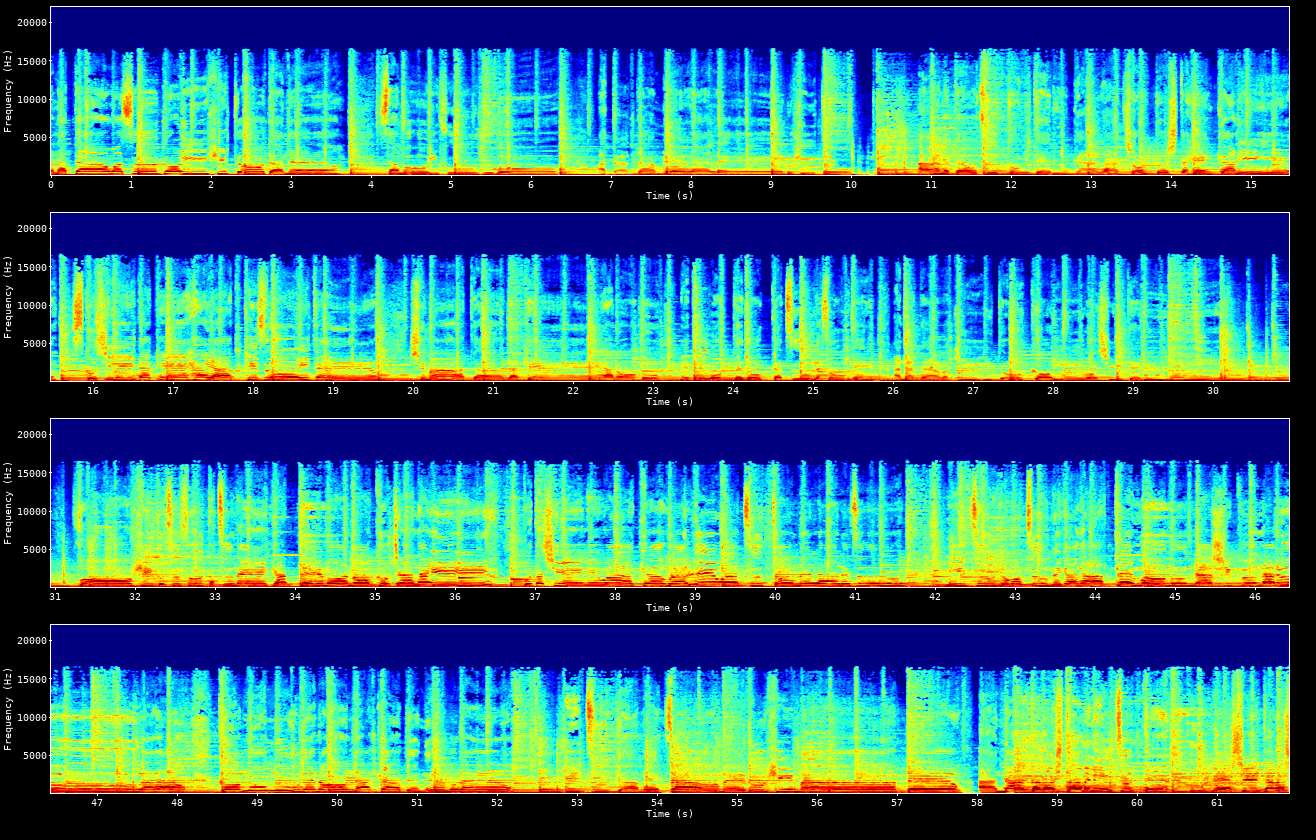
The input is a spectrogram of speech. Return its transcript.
あなたはすごい人だね。寒い冬を温められる人。あなたをずっと見てるからちょっとした変化に。少しだけ早く気づいて。しまっただけ。あの子。ってどっか辛そうであなたはきっと恋をしてる。For 一つ二つ願ってもあの子じゃない。私には変わりは務められず。三つ四つ願っても虚しく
